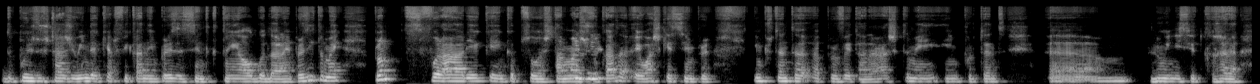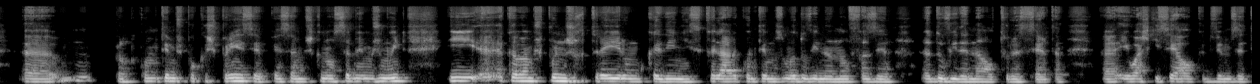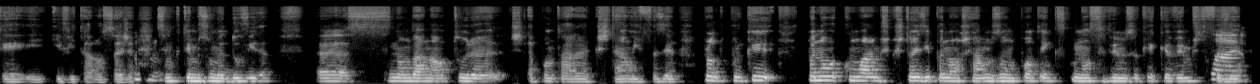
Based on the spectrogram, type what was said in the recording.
depois do estágio ainda quer ficar na empresa, sente que tem algo a dar à empresa e também, pronto, se for a área em que a pessoa está mais uhum. focada, eu acho que é sempre importante aproveitar. Acho que também é importante uh, no início de carreira uh, pronto, como temos pouca experiência, pensamos que não sabemos muito e uh, acabamos por nos retrair um bocadinho e se calhar quando temos uma dúvida não fazer a dúvida na altura certa. Uh, eu acho que isso é algo que devemos até evitar, ou seja, uhum. sempre que temos uma dúvida, uh, se não dá na altura apontar a questão e fazer, pronto, porque para não acumularmos questões e para não chegarmos a um ponto em que não sabemos o que é que havemos de claro. fazer.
